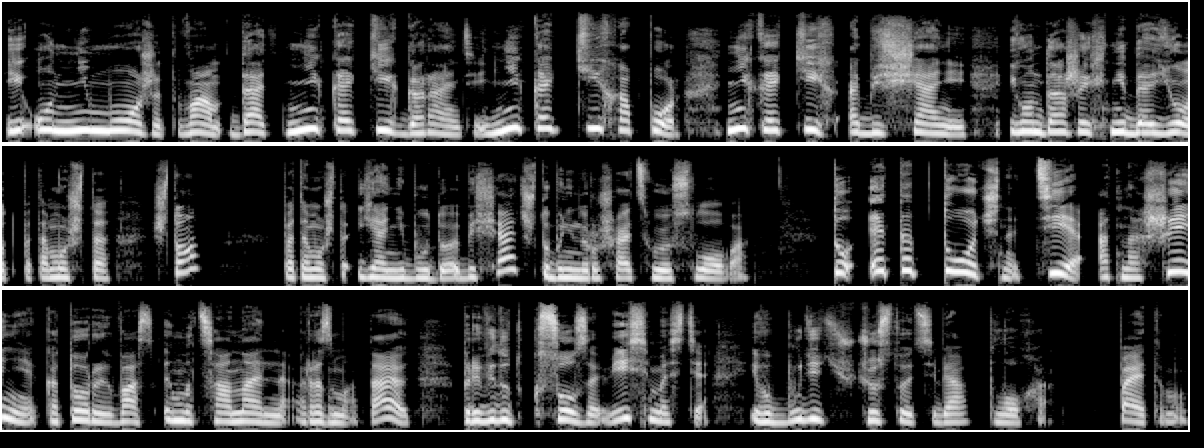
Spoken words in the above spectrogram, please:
и он не может вам дать никаких гарантий, никаких опор, никаких обещаний, и он даже их не дает, потому что что? Потому что я не буду обещать, чтобы не нарушать свое слово то это точно те отношения, которые вас эмоционально размотают, приведут к созависимости, и вы будете чувствовать себя плохо. Поэтому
